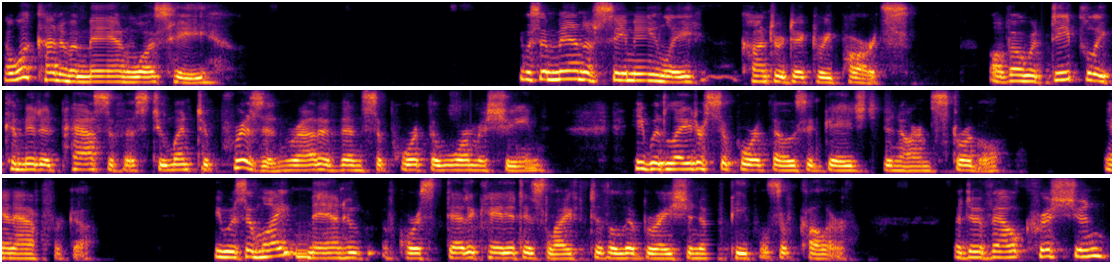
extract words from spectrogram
Now, what kind of a man was he? He was a man of seemingly contradictory parts. Although a deeply committed pacifist who went to prison rather than support the war machine, he would later support those engaged in armed struggle in Africa. He was a white man who, of course, dedicated his life to the liberation of peoples of color, a devout Christian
